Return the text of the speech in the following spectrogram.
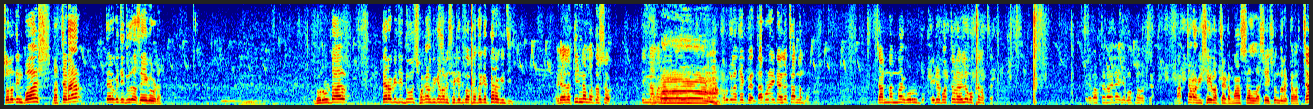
ষোলো দিন বয়স, বাচ্চাটার তেরো কেজি দুধ আছে এই গরুটার। গরুটার তেরো কেজি দুধ, সকাল বিকাল আমি সেকে দিব আপনাদেরকে তেরো কেজি। এটা হলো তিন নম্বর দর্শক। তিন নম্বর গরুগুলো দেখবেন, তারপরে এটা হলো চার নম্বর। চার নম্বর গরুর এটার বাচ্চাটা হলো বকনা বাচ্চা। এটা বাচ্চাটা হলো এই যে বকনা বাচ্চা। বাচ্চাটা সেই বাচ্চা একটা মার্শাল্লাহ সেই সুন্দর একটা বাচ্চা।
